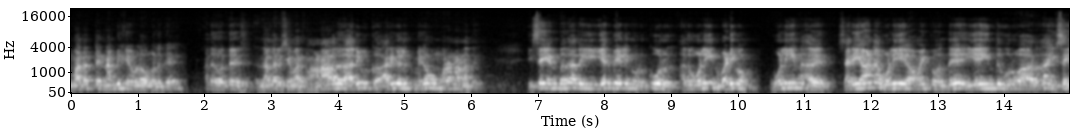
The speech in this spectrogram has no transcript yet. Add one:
மதத்தை நம்பிக்கை உள்ளவங்களுக்கு அது வந்து நல்ல விஷயமா இருக்கலாம். ஆனால் அது அறிவுக்கு அறிவியலுக்கு மிகவும் முரணானது. இசை என்பது அது இயற்பியலின் ஒரு கூறு. அது ஒளியின் வடிவம். ஒளியின் சரியான ஒளி அமைப்பு வந்து இயைந்து உருவாகிறது தான் இசை.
